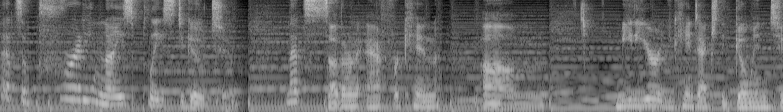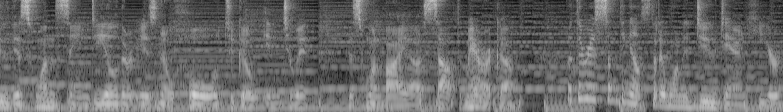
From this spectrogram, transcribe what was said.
That's a pretty nice place to go to. That's Southern African um, meteor. You can't actually go into this one. Same deal. There is no hole to go into it. This one by uh, South America. But there is something else that I want to do down here,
